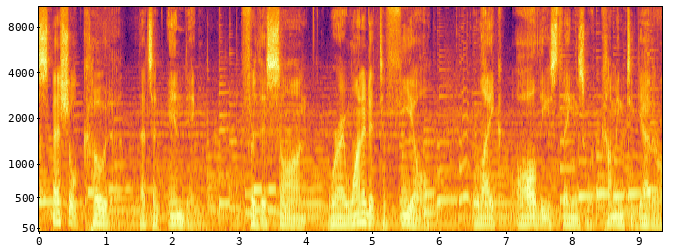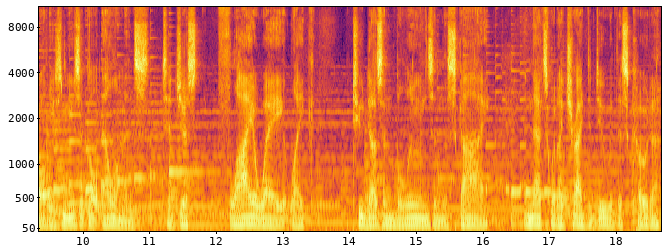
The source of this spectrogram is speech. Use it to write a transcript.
Special coda, that's an ending, for this song where I wanted it to feel like all these things were coming together, all these musical elements to just fly away like two dozen balloons in the sky. And that's what I tried to do with this coda.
